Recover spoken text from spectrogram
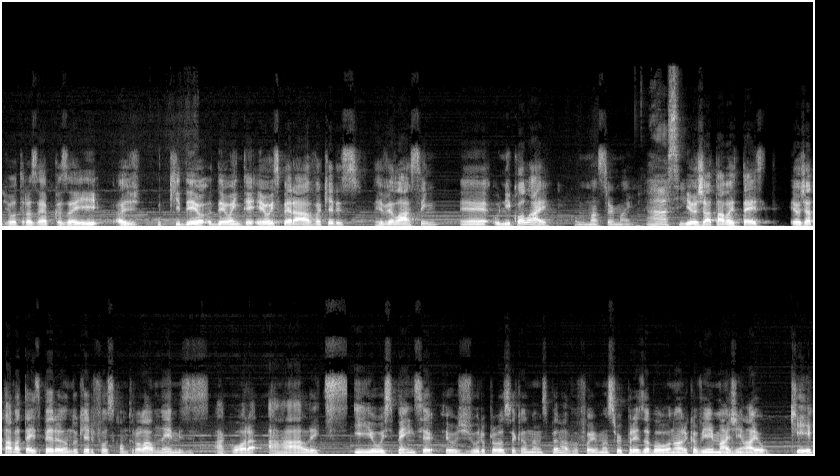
de outras épocas aí, a, o que deu, deu a Eu esperava que eles revelassem é, o Nikolai como Mastermind. Ah, sim. E eu já tava até. Eu já tava até esperando que ele fosse controlar o Nemesis. Agora, a Alex e o Spencer, eu juro pra você que eu não esperava. Foi uma surpresa boa. Na hora que eu vi a imagem lá, eu, quê?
